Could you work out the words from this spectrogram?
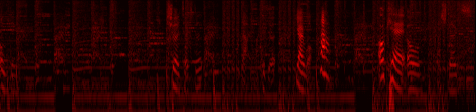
Oh, dang. Should I text it? Nah, I could do it. Yeah, I will. okay. Oh, hashtags.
